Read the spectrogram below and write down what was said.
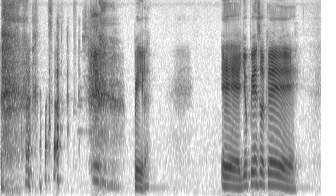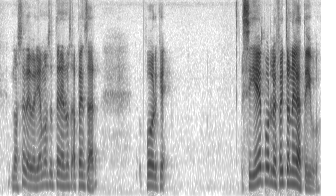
Pila. Eh, yo pienso que, no sé, deberíamos detenernos a pensar, porque si es por el efecto negativo,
